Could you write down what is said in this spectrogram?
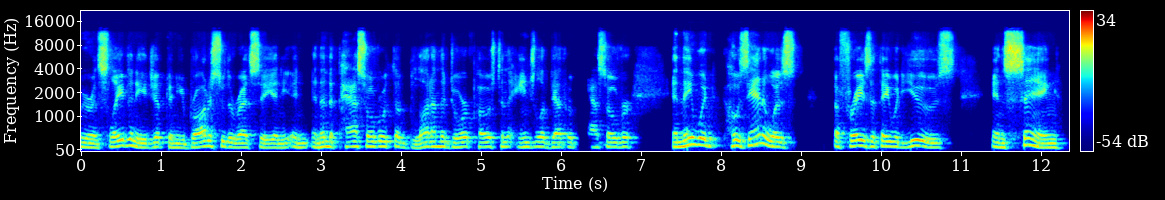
We were enslaved in Egypt, and you brought us through the Red Sea, and, and, and then the Passover with the blood on the doorpost, and the angel of death would pass over. And they would, Hosanna was a phrase that they would use and sing,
